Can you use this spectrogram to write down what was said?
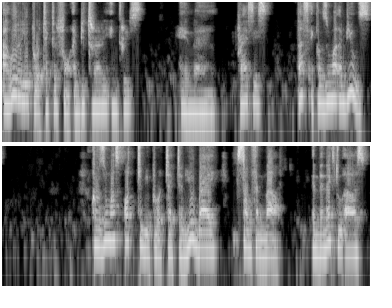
are we really protected from arbitrary increase in uh, prices? That's a consumer abuse. Consumers ought to be protected. You buy something now, in the next two hours,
